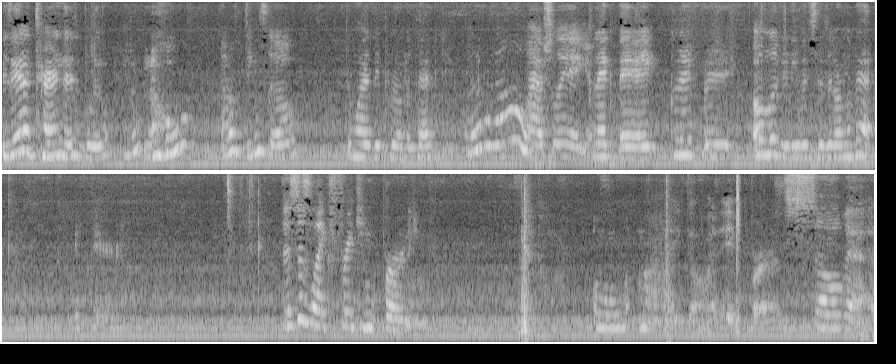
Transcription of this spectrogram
Is it gonna turn this blue? I don't know. I don't think so. Then why did they put it on the packaging? I don't know, Ashley. Clickbait, clickbait. Oh look, it even says it on the back. Right there. This is like freaking burning. Oh my god, it burns so bad.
